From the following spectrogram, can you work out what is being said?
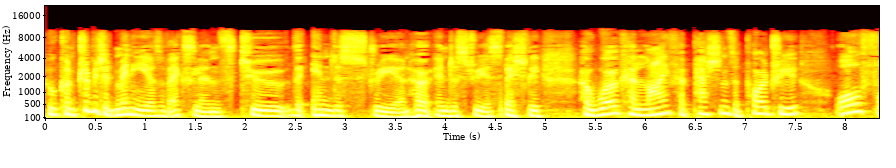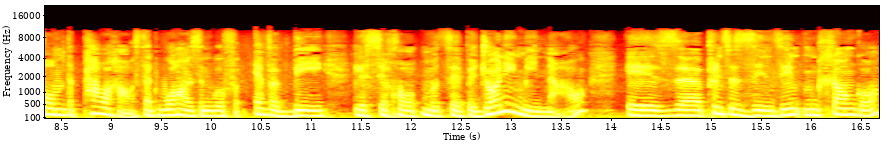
who contributed many years of excellence to the industry and her industry especially. Her work, her life, her passions, her poetry all form the powerhouse that was and will forever be Lesego Motsepe. Joining me now is uh, Princess Zinzi Mhlongo,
